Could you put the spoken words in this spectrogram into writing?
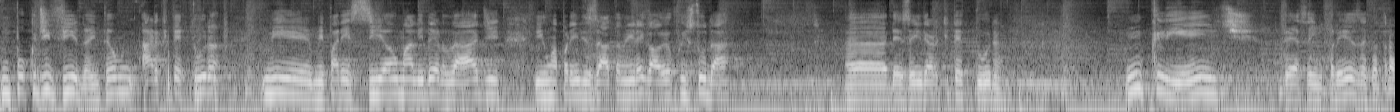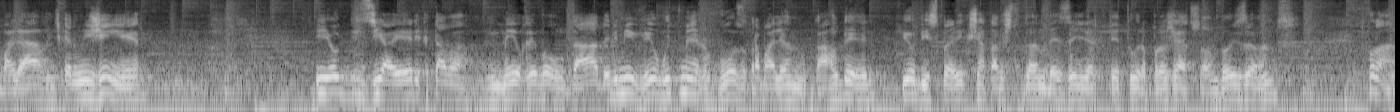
um pouco de vida. Então, a arquitetura me, me parecia uma liberdade e um aprendizado também legal. Eu fui estudar uh, desenho de arquitetura. Um cliente dessa empresa que eu trabalhava, a gente era um engenheiro, e eu dizia a ele que estava meio revoltado, ele me viu muito nervoso trabalhando no carro dele, e eu disse para ele que já estava estudando desenho de arquitetura, projetos há dois anos. Ele falou, ah,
